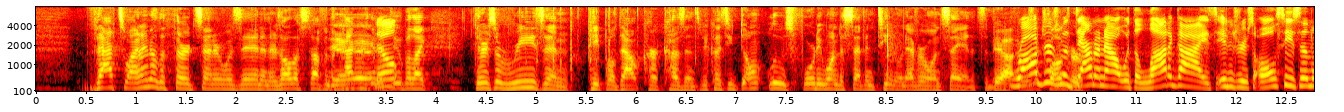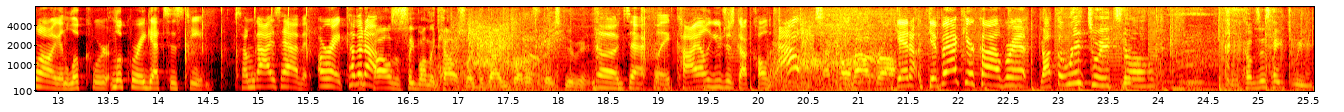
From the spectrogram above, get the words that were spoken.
that's why. And I know the third center was in, and there's all this stuff, and the yeah. Packers going to nope. do, but like there's a reason people doubt Kirk Cousins because you don't lose 41 to 17 when everyone's saying it's the big. Yeah, Rodgers was down and out with a lot of guys, injuries all season long, and look where look where he gets his team. Some guys have it. All right, coming up. Kyle's asleep on the couch like the guy you brought home for Thanksgiving. Oh, exactly. Kyle, you just got called out. Got called out, bro. Get get back here, Kyle Brandt. Got the retweets though. Here comes his hate tweet.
